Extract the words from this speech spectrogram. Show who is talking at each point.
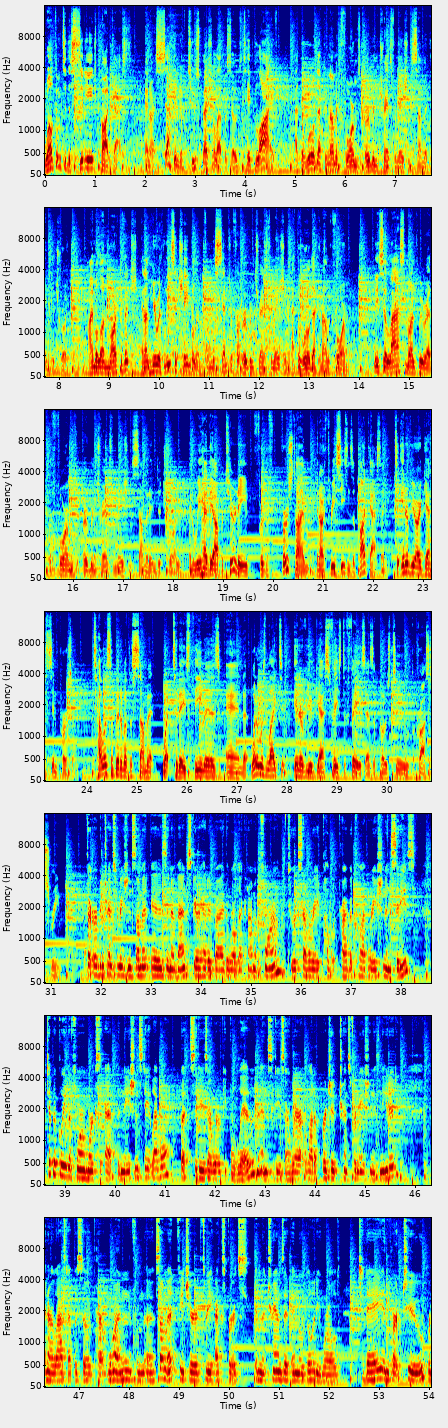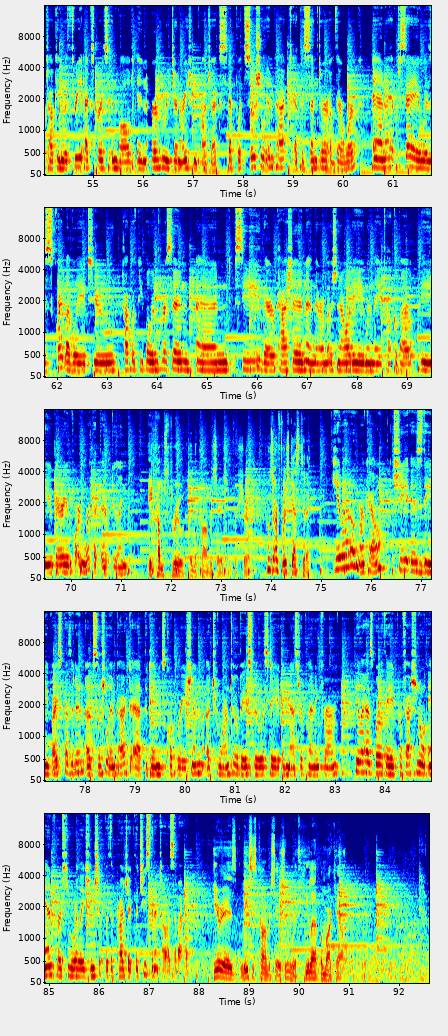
Speaker 1: Welcome to the City Age podcast and our second of two special episodes taped live at the World Economic Forum's Urban Transformation Summit in Detroit. I'm Alon Markovich, and I'm here with Lisa Chamberlain from the Center for Urban Transformation at the World Economic Forum. Lisa, last month we were at the Forum's Urban Transformation Summit in Detroit, and we had the opportunity for the first time in our three seasons of podcasting to interview our guests in person. Tell us a bit about the summit, what today's theme is, and what it was like to interview guests face to face as opposed to across a screen.
Speaker 2: The Urban Transformation Summit is an event spearheaded by the World Economic Forum to accelerate public private collaboration in cities. Typically, the forum works at the nation state level, but cities are where people live, and cities are where a lot of urgent transformation is needed. In our last episode, part one from the summit featured three experts in the transit and mobility world. Today, in part two, we're talking with three experts involved in urban regeneration projects that put social impact at the center of their work. And I have to say, it was quite lovely to talk with people in person and see their passion and their emotionality when they talk about the very important work that they're doing.
Speaker 1: It comes through in the conversation for sure. Who's our first guest today?
Speaker 2: Heela Omarkhail. She is the Vice President of Social Impact at the Daniels Corporation, a Toronto based real estate and master planning firm. Heela has both a professional and personal relationship with the project that she's going to tell us about.
Speaker 1: Here is Lisa's conversation with Heela Omarkhail.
